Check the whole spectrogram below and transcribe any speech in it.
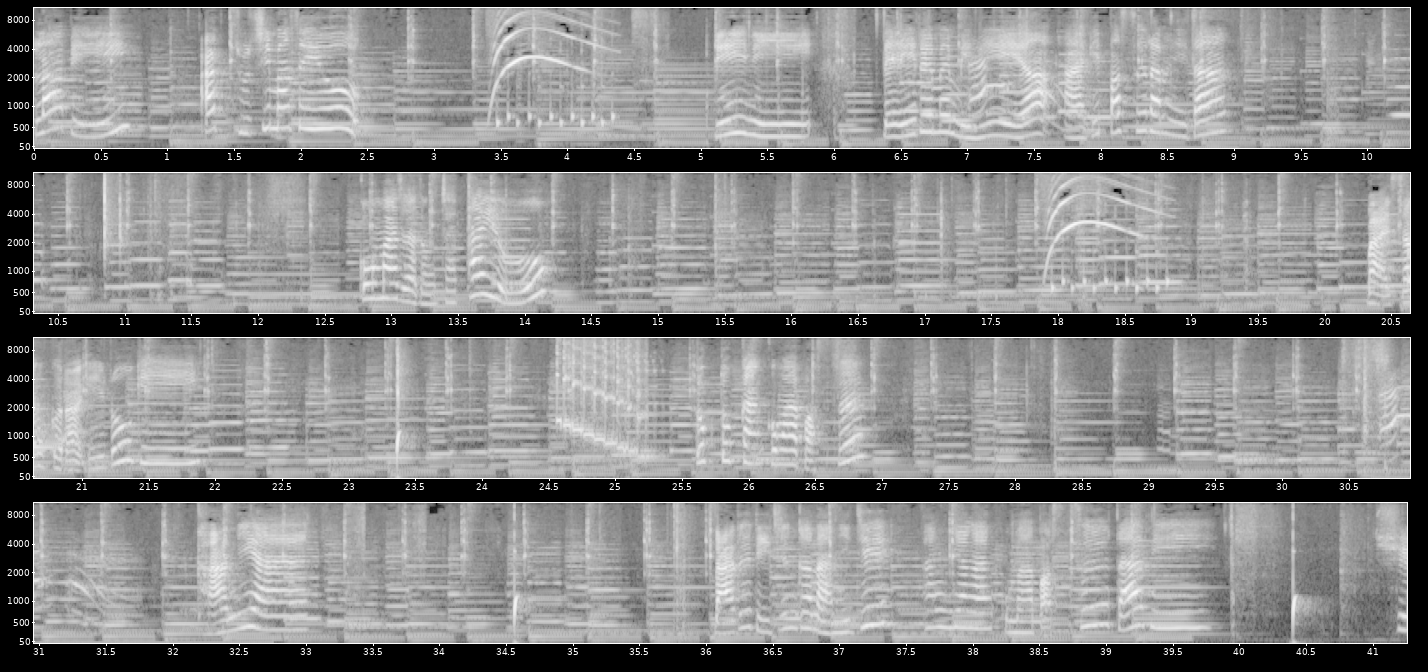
라비 아 조심하세요. 미니 내 이름은 미니예요. 아기 버스랍니다. 꼬마 자동차 타요. 말썽꾸러기 로기 똑똑한 꼬마 버스. 간이야. 나를 잊은 건 아니지? 상냥한 꼬마 버스 나비 슈.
